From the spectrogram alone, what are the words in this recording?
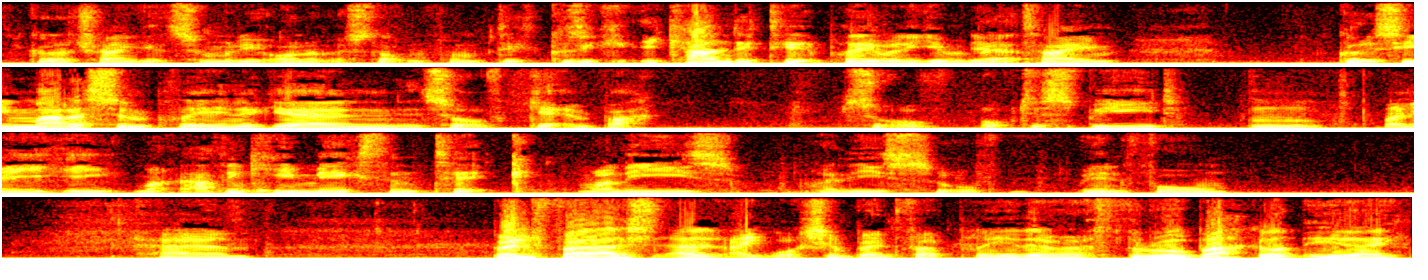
You've got to try and get somebody on it to stop him from because he, he can dictate play when you give him a bit of time. Good to see Maddison playing again and sort of getting back, sort of up to speed. Mm. When he, he I think he makes them tick when he's when he's sort of in form. Um, Brentford, I, just- I like watching Brentford play. They're a throwback, aren't they? Like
